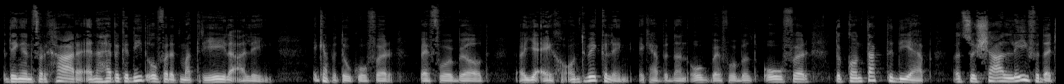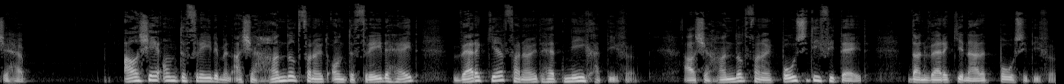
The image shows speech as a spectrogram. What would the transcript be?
dingen vergaren. En dan heb ik het niet over het materiële alleen. Ik heb het ook over bijvoorbeeld uh, je eigen ontwikkeling. Ik heb het dan ook bijvoorbeeld over de contacten die je hebt, het sociaal leven dat je hebt. Als jij ontevreden bent, als je handelt vanuit ontevredenheid, werk je vanuit het negatieve. Als je handelt vanuit positiviteit, dan werk je naar het positieve.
